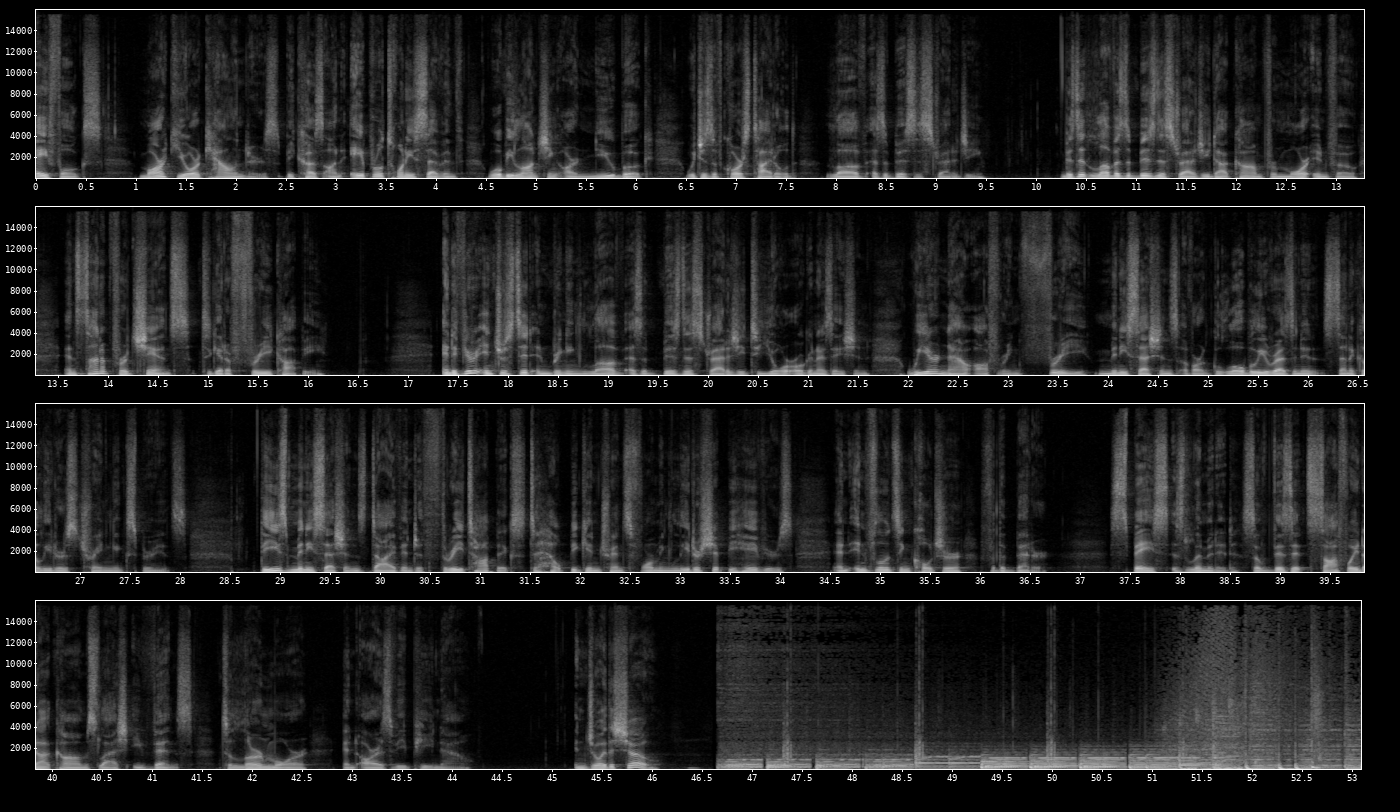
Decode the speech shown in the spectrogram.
Hey, folks, mark your calendars because on April 27th, we'll be launching our new book, which is, of course, titled Love as a Business Strategy. Visit loveasabusinessstrategy.com for more info and sign up for a chance to get a free copy. And if you're interested in bringing love as a business strategy to your organization, we are now offering free mini sessions of our globally resonant Seneca Leaders training experience. These mini sessions dive into three topics to help begin transforming leadership behaviors and influencing culture for the better. Space is limited, so visit softway.com/events to learn more and RSVP now. Enjoy the show.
